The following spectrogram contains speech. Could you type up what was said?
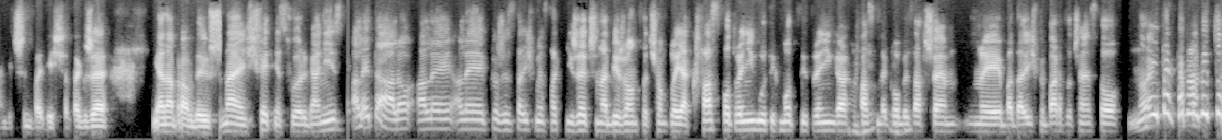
a nie 3,20, także ja naprawdę już znałem świetnie swój organizm, ale tak, ale, ale, ale korzystaliśmy z takich rzeczy na bieżąco ciągle, jak kwas po treningu, tych mocnych treningach, kwas Mhm, mlekowy zawsze e, badaliśmy bardzo często, no i tak naprawdę to,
